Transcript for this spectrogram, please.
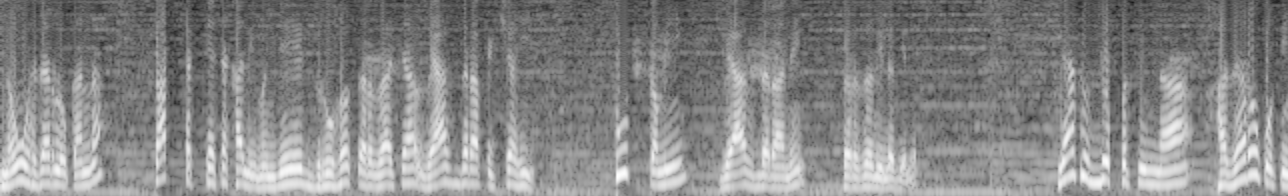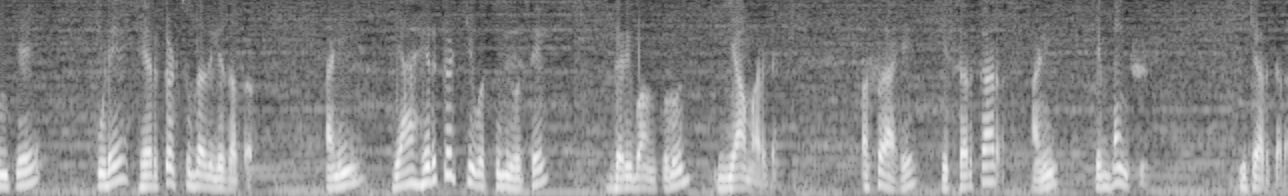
नऊ हजार लोकांना सात टक्क्याच्या खाली म्हणजे गृह कर्जाच्या व्याजदरापेक्षाही खूप कमी व्याजदराने कर्ज दिलं गेलं. याच उद्योगपतींना हजारो कोटींचे पुढे हेअरकट सुद्धा दिले जातात. आणि या हेअरकटची वसुली होते गरिबांकडून या मार्गात. असं आहे हे सरकार आणि हे बँकिंग विचार करा.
